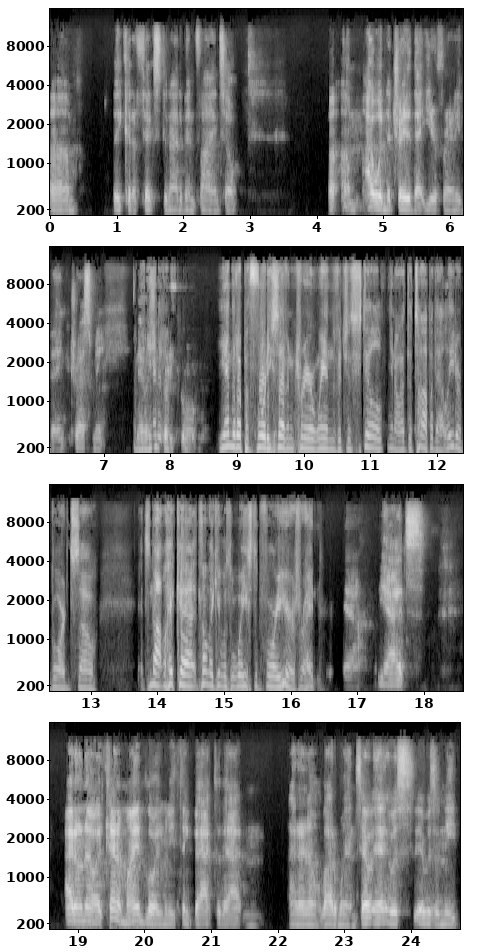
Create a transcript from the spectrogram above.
um, they could have fixed and I'd have been fine. So um, I wouldn't have traded that year for anything. Trust me. I mean, was pretty cool he ended up with 47 career wins, which is still, you know, at the top of that leaderboard. So it's not like uh, it's not like it was wasted four years, right? Yeah, yeah. It's I don't know. It's kind of mind blowing when you think back to that, and I don't know, a lot of wins. It, it was it was a neat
